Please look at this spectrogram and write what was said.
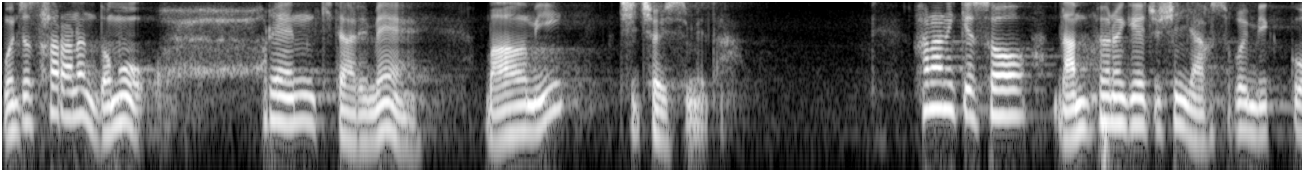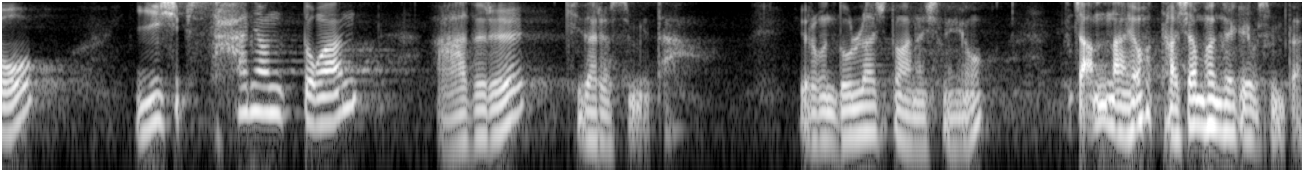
먼저 사라는 너무 오랜 기다림에 마음이 지쳐 있습니다. 하나님께서 남편에게 주신 약속을 믿고 24년 동안 아들을 기다렸습니다. 여러분 놀라지도 않으시네요. 짬나요? 다시 한번 얘기해 보겠습니다.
